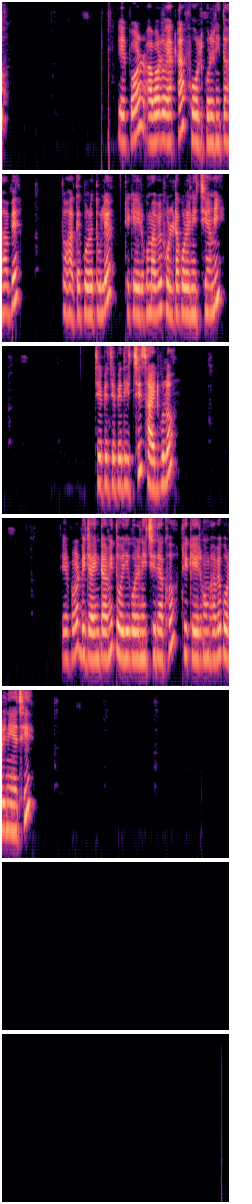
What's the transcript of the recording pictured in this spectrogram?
এরপর আবারও একটা ফোল্ড করে নিতে হবে। তো হাতে করে তুলে ঠিক এইরকমভাবে ফোল্ডটা করে নিচ্ছি আমি। চেপে চেপে দিচ্ছি সাইডগুলো এরপর ডিজাইনটা আমি তৈরি করে নিচ্ছি, দেখো। ঠিক এইরকমভাবে করে নিয়েছি।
